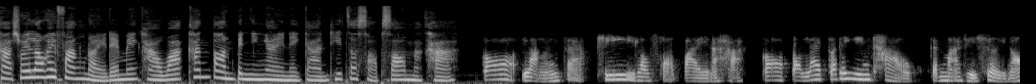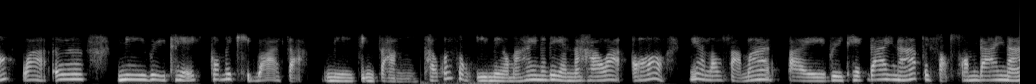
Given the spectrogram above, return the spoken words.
ค่ะ ช่วยเล่าให้ฟังหน่อยได้ไหมคะว่าขั้นตอนเป็นยังไงในการที่จะสอบซ่อมอะคะก็หลังจากที่เราสอบไปนะคะ ก็ตอนแรกก็ได้ยินข่าวกันมาเฉยๆเนาะว่า เออ มี retake ก็ไม่คิดว่าจะมีจริงจังเขาก็ส่งอีเมลมาให้นักเรียนนะคะว่า อ๋อ เนี่ยเราสามารถไป retake ได้นะ ไปสอบซ่อมได้นะ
